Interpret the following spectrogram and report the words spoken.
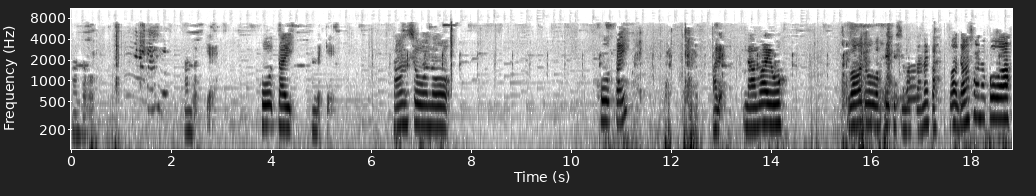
なんだろう。なんだっけ。抗体、なんだっけ。残暑の、抗体あれ、名前をワードを忘れてしまった。なんか、まあ、男性の子は、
